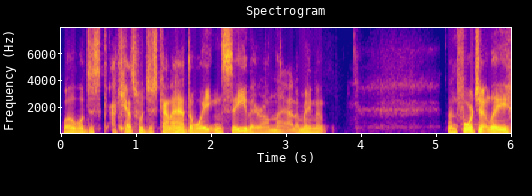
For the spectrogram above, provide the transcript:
Well, we'll just, I guess we'll just kind of have to wait and see there on that. I mean, unfortunately,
